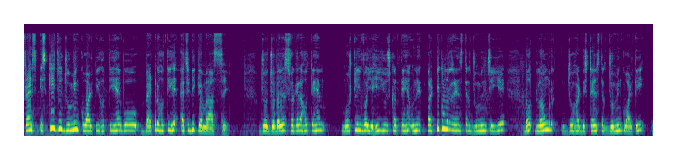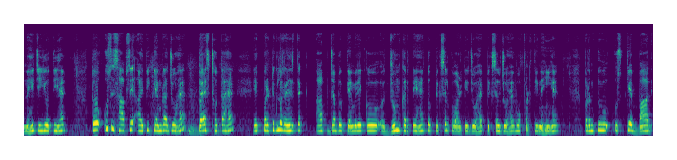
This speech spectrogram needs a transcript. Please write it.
फ्रेंड्स इसकी जो जूमिंग क्वालिटी होती है, वो बेटर होती है एच डी कैमराज से। जो ज्वेलर्स वगैरह होते हैं मोस्टली वो यही यूज़ करते हैं। उन्हें एक पर्टिकुलर रेंज तक जूमिंग चाहिए। बहुत लॉन्ग जो है डिस्टेंस तक जूमिंग क्वालिटी नहीं चाहिए होती है। तो उस हिसाब से आईपी कैमरा जो है बेस्ट होता है। एक पर्टिकुलर रेंज तक आप जब कैमरे को जूम करते हैं तो पिक्सल क्वालिटी जो है पिक्सल जो है वो फटती नहीं है। परंतु उसके बाद,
